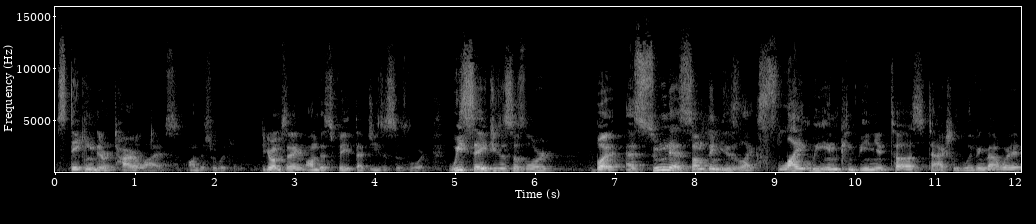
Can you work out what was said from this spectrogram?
staking their entire lives on this religion. Do you get what I'm saying? On this faith that Jesus is Lord. We say Jesus is Lord, but as soon as something is like slightly inconvenient to us to actually living that way,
